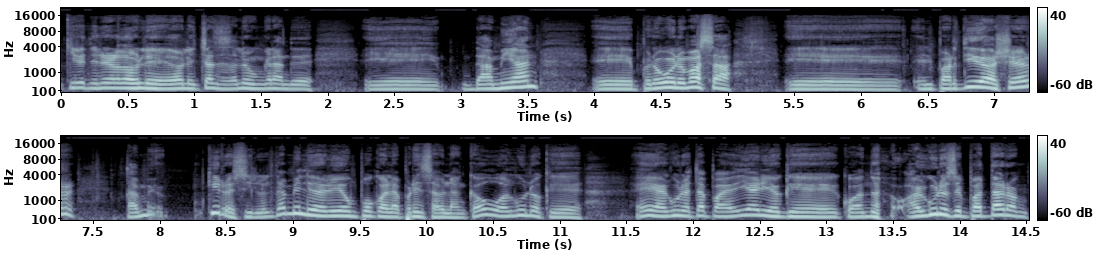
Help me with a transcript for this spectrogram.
quiere tener doble, doble chance, salió un grande eh, Damián. Eh, pero bueno, Massa, el partido de ayer, también, quiero decirlo, también le dolía un poco a la prensa blanca. Hubo algunos que, alguna etapa de diario que cuando algunos empataron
